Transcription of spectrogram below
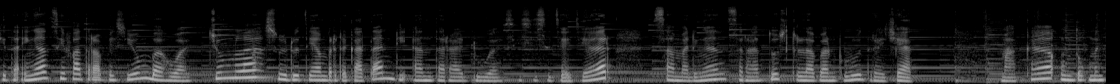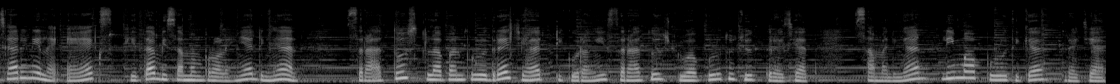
kita ingat sifat trapesium bahwa jumlah sudut yang berdekatan di antara dua sisi sejajar sama dengan 180 derajat. Maka untuk mencari nilai X, kita bisa memperolehnya dengan 180 derajat dikurangi 127 derajat sama dengan 53 derajat.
